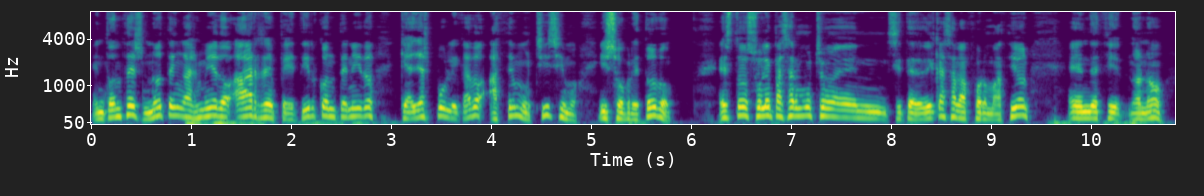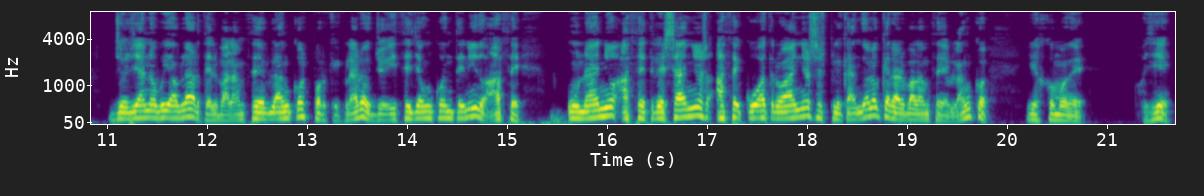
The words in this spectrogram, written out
entonces no tengas miedo a repetir contenido que hayas publicado hace muchísimo. Y sobre todo esto suele pasar mucho en si te dedicas a la formación en decir no no yo ya no voy a hablar del balance de blancos porque claro yo hice ya un contenido hace un año hace tres años hace cuatro años explicando lo que era el balance de blancos y es como de oye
